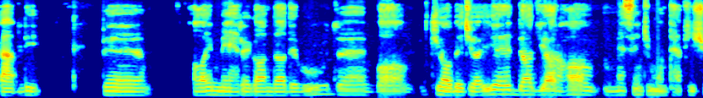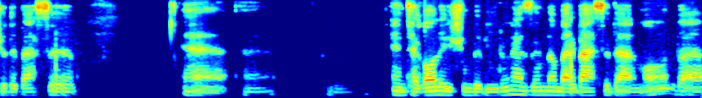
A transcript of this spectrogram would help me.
قبلی به آقای مهرگان داده بود با جابجایی دادیارها مثل اینکه منتفی شده بحث انتقال ایشون به بیرون از زندان برای بحث درمان و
